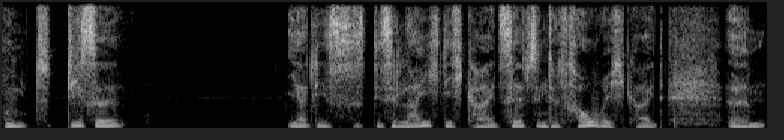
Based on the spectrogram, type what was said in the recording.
Und diese, ja, dieses, diese Leichtigkeit, selbst in der Traurigkeit, ähm,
